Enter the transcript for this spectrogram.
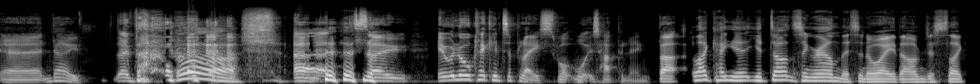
Uh, no. Ah. uh, so it will all click into place what, what is happening. But I like how you're, you're dancing around this in a way that I'm just like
